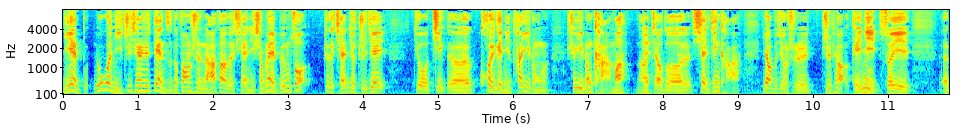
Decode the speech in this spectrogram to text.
你也不，如果你之前是电子的方式拿到的钱，你什么也不用做，这个钱就直接就寄呃汇给你，它一种是一种卡嘛，啊叫做现金卡，要不就是支票给你。所以呃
